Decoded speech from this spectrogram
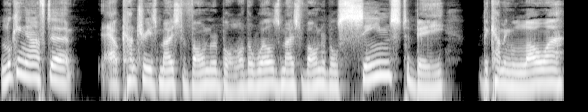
Looking after our country's most vulnerable or the world's most vulnerable seems to be becoming lower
